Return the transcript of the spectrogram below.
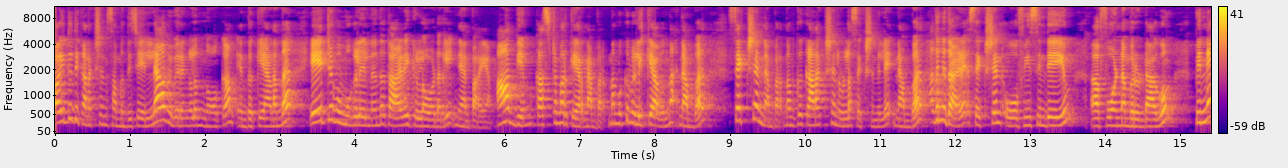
വൈദ്യുതി കണക്ഷൻ സംബന്ധിച്ച എല്ലാ വിവരങ്ങളും നോക്കാം എന്തൊക്കെയാണെന്ന് ഏറ്റവും മുകളിൽ നിന്ന് താഴേക്കുള്ള ഓർഡറിൽ ഞാൻ പറയാം. ആദ്യം കസ്റ്റമർ കെയർ നമ്പർ നമുക്ക് വിളിക്കാവുന്ന നമ്പർ സെക്ഷൻ നമ്പർ നമുക്ക് കണക്ഷനുള്ള സെക്ഷനിലെ നമ്പർ അതിന് താഴെ സെക്ഷൻ ഓഫീസിന്റെയും ഫോൺ നമ്പർ ഉണ്ടാകും. പിന്നെ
